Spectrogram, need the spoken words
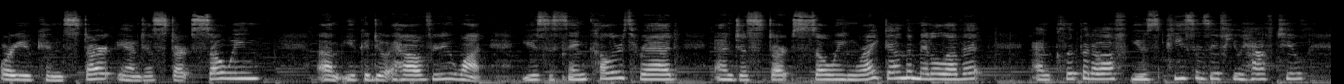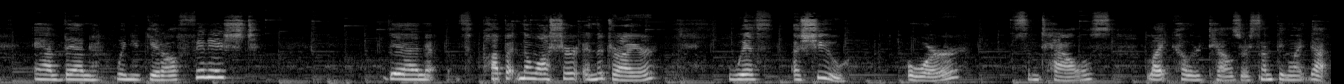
or you can start and just start sewing. Um, you can do it however you want. Use the same color thread and just start sewing right down the middle of it and clip it off. Use pieces if you have to. And then when you get all finished, then pop it in the washer and the dryer with a shoe or some towels, light colored towels or something like that.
